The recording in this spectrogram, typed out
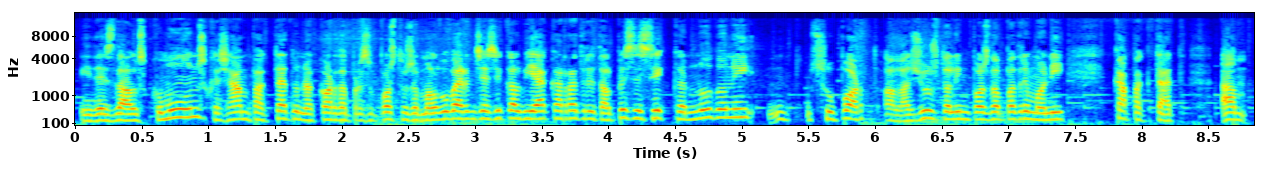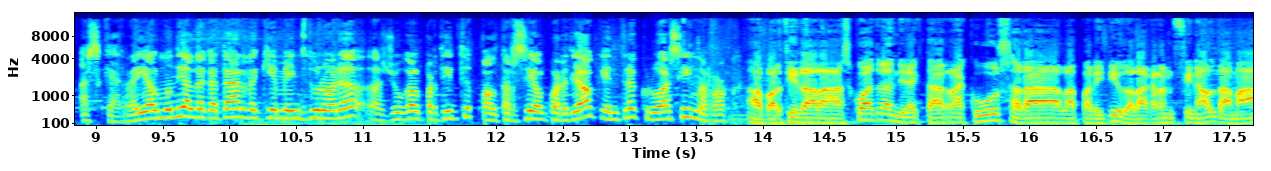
I des dels comuns, que ja han pactat un acord de pressupostos amb el govern, Jessica Albiach ha retret al PSC que no doni suport a l'ajust de l'impost del patrimoni que ha pactat amb Esquerra. I al Mundial de Qatar, d'aquí a menys d'una hora, es juga el partit pel tercer i el quart lloc entre Croàcia i Marroc. A partir de les 4, en directe a rac serà l'aperitiu de la gran final demà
